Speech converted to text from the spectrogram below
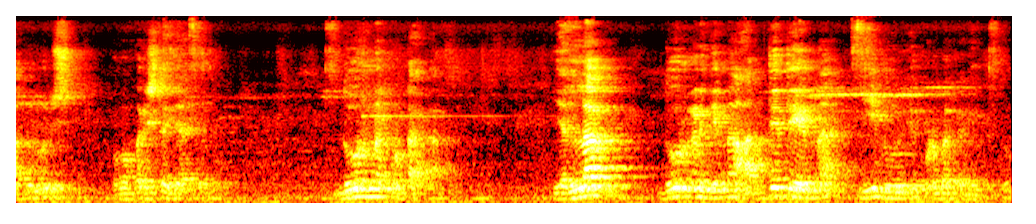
ಅದರಲ್ಲೂ ಒಬ್ಬ ಪರಿಷ್ಠ ಜಾತಿಯವರು ದೂರನ್ನ ಕೊಟ್ಟಾಗ ಎಲ್ಲ ದೂರುಗಳಿಗಿನ್ನ ಆದ್ಯತೆಯನ್ನು ಈ ದೂರಿಗೆ ಕೊಡಬೇಕಾಗಿತ್ತು.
